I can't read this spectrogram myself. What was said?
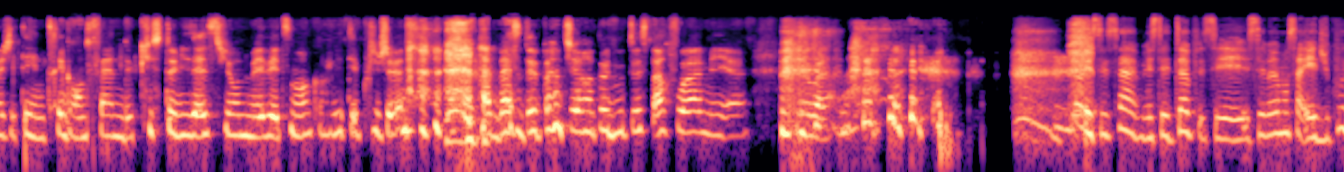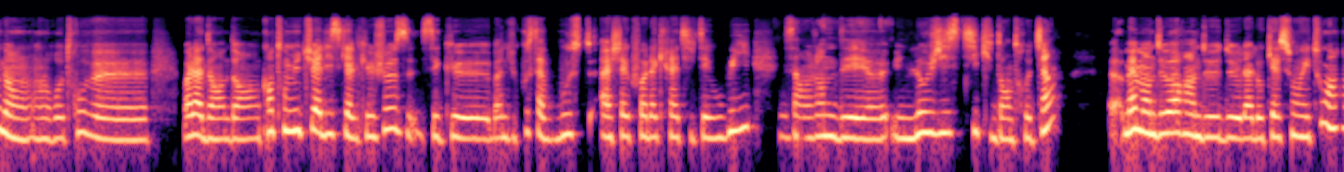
J'étais une très grande fan de customisation de mes vêtements quand j'étais plus jeune, à base de peinture un peu douteuse parfois, mais, euh, voilà. Et c'est ça, mais c'est top, c'est vraiment ça. Et du coup, on le retrouve, euh, voilà, dans, quand on mutualise quelque chose, c'est que ben, du coup, ça booste à chaque fois la créativité. Oui, mmh. ça engendre des, euh, une logistique d'entretien, euh, même en dehors hein, de, la location et tout. Hein.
